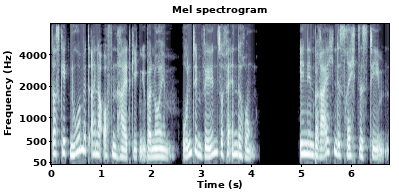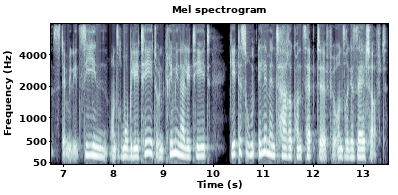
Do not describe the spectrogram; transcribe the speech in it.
Das geht nur mit einer Offenheit gegenüber Neuem und dem Willen zur Veränderung. In den Bereichen des Rechtssystems, der Medizin, unserer Mobilität und Kriminalität geht es um elementare Konzepte für unsere Gesellschaft.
